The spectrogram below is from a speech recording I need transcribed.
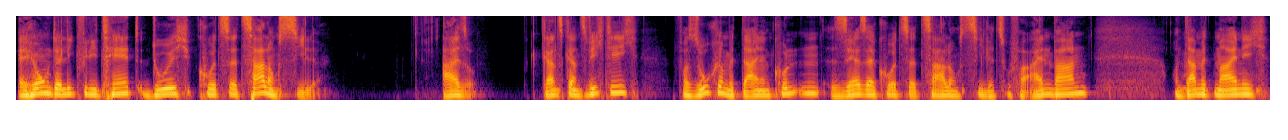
Erhöhung der Liquidität durch kurze Zahlungsziele. Also, ganz, ganz wichtig, versuche mit deinen Kunden sehr, sehr kurze Zahlungsziele zu vereinbaren. Und damit meine ich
